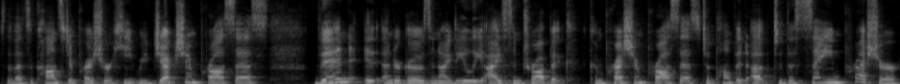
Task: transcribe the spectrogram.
So that's a constant pressure heat rejection process. Then it undergoes an ideally isentropic compression process to pump it up to the same pressure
